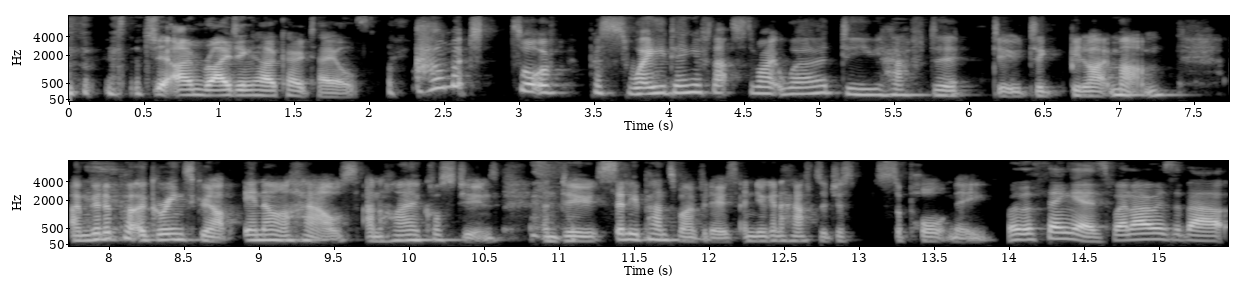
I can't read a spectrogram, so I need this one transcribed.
she, I'm riding her coattails. How much sort of persuading, if that's the right word, do you have to do to be like, Mum? I'm going to put a green screen up in our house and hire costumes and do silly pantomime videos, and you're going to have to just support me. Well, the thing is, when I was about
